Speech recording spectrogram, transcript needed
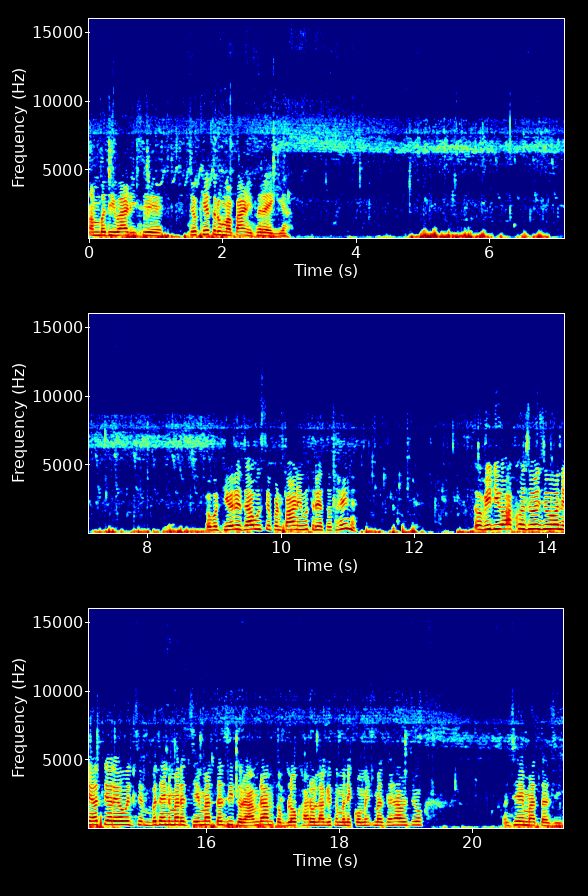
આમ બધી વાડી છે, જો ખેતરોમાં પાણી ભરાઈ ગયા. હવે ઘેરે જવું છે, પણ પાણી ઉતરે તો થઈ ને. તો વીડિયો આખો જોઈજો અને અત્યારે હવે બધાને મારા જય માતાજી, તો રામ રામ, તો બ્લોગ સારો લાગે તો મને કોમેન્ટમાં જણાવજો. જય માતાજી.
